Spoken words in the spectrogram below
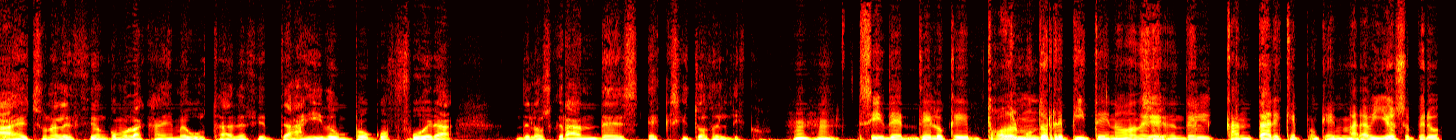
has hecho una elección como las que a mí me gusta, es decir, te has ido un poco fuera de los grandes éxitos del disco. Sí, de, lo que todo el mundo repite, ¿no? Del cantar, que, que, es maravilloso, pero,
